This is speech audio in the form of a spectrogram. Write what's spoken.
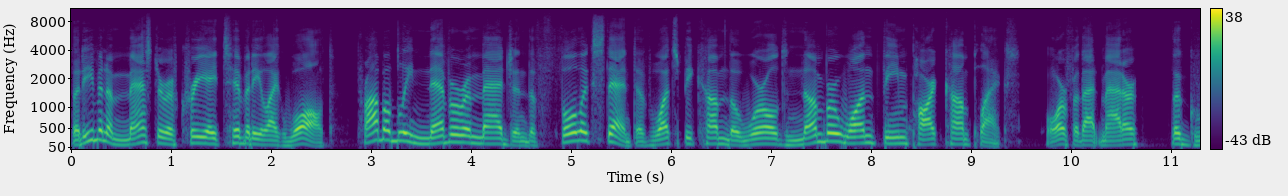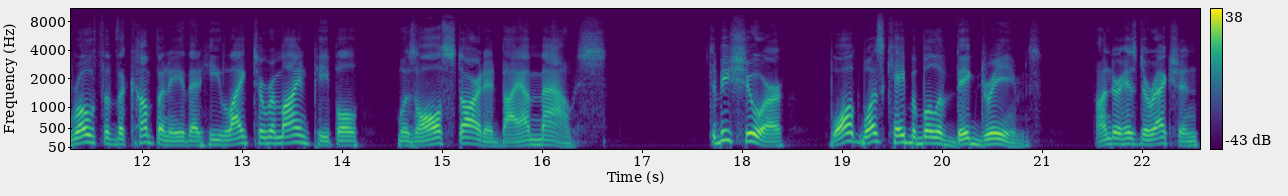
But even a master of creativity like Walt probably never imagined the full extent of what's become the world's number one theme park complex, or for that matter, the growth of the company that he liked to remind people was all started by a mouse. To be sure, Walt was capable of big dreams. Under his direction,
